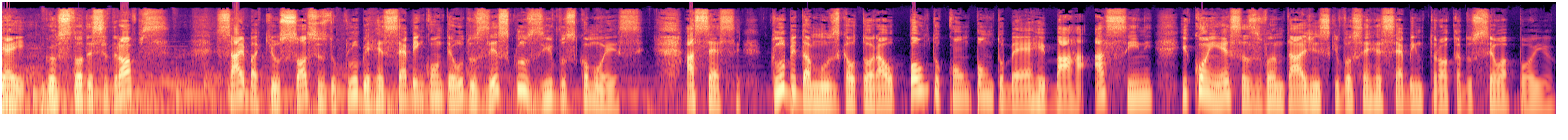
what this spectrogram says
E aí, gostou desse Drops? Saiba que os sócios do clube recebem conteúdos exclusivos como esse. Acesse clubedamusicaautoral.com.br barra assine e conheça as vantagens que você recebe em troca do seu apoio.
